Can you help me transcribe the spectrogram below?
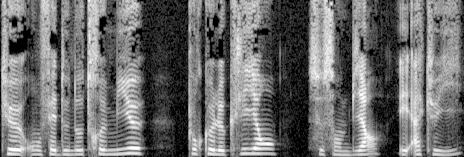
que on fait de notre mieux pour que le client se sente bien et accueilli.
